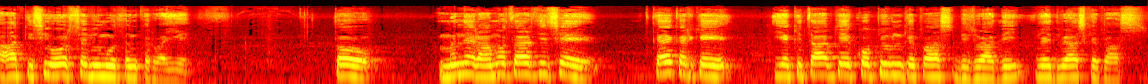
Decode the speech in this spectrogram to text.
आप किसी और से भी मोचन करवाइए। तो मैंने रामोतार जी से कह करके ये किताब की कॉपी उनके पास भिजवा दी, वेद व्यास के पास।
